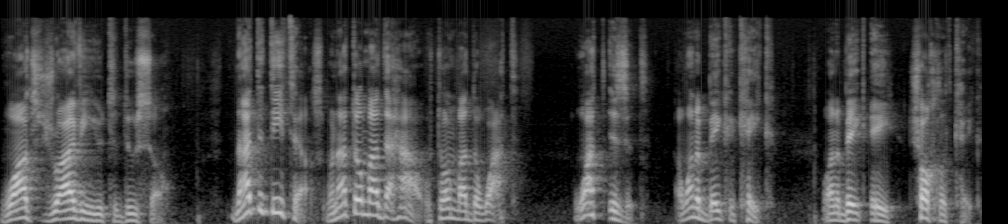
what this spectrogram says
What's driving you to do so? Not the details. We're not talking about the how, we're talking about the what. What is it? I want to bake a cake. I want to bake a chocolate cake.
